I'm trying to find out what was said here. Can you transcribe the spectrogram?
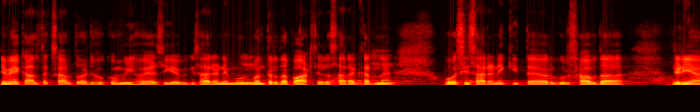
ਜਿਵੇਂ ਅਕਾਲ ਤਖਤ ਸਾਹਿਬ ਤੋਂ ਅੱਜ ਹੁਕਮ ਵੀ ਹੋਇਆ ਸੀਗਾ ਵੀ ਸਾਰਿਆਂ ਨੇ ਮੂਲ ਮੰਤਰ ਦਾ ਪਾਠ ਜਿਹੜਾ ਸਾਰਾ ਕਰਨਾ ਹੈ ਉਹ ਅਸੀਂ ਸਾਰਿਆਂ ਨੇ ਕੀਤਾ ਹੈ ਔਰ ਗੁਰੂ ਸਾਹਿਬ ਦਾ ਜਿਹੜੀਆਂ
